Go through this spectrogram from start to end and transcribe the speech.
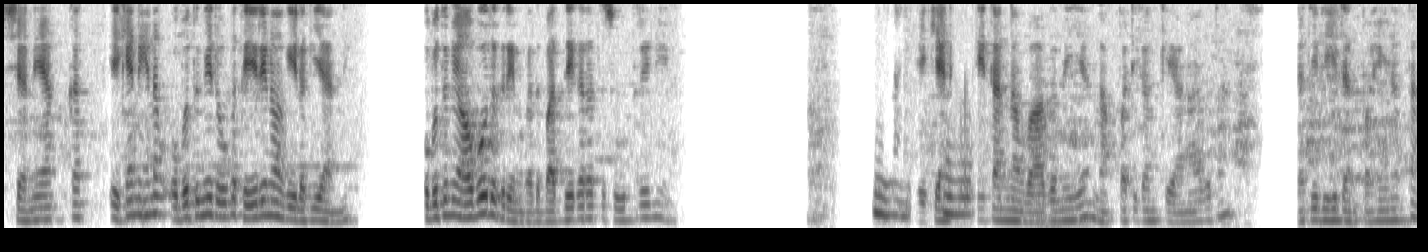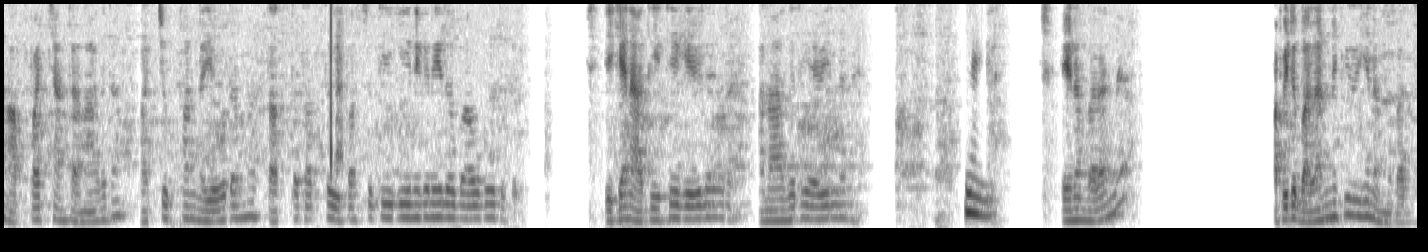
ක්ෂණයක්වත් ඒ කියන්නේ එහෙනම් ඔබතුමියට ඕක තේරෙනවා කියලා කියන්නේ ඔබතුමිය අවබෝධ කරේ මොකද? බද්දේ කරත් සූත්‍රේ නේද? ඒ කියන්නේ හිතන්නම් වාගමීය නප්පටිකං කිය අනාගතං යති දීතං පහිනත්තං අපච්චන්ත අනාගතං පච්චුප්පන්න යෝධම්ම තත්ත තත්ත විපස්සති කියන එක නේද ඔබ අවබෝධ කරේ. ඒ කියන්නේ අතීතයේ ගෙවිලා ඉවරයි. අනාගතේ ඇවිල්ලා නැහැ. එහෙනම් බලන්න අපිට බලන්න කිව්වේ එහෙනම් මොකද්ද?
